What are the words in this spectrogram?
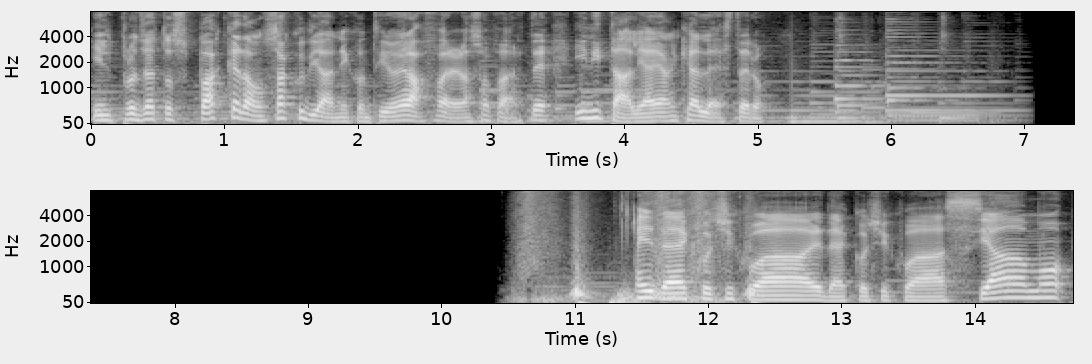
il progetto spacca da un sacco di anni e continuerà a fare la sua parte in Italia e anche all'estero. Ed eccoci qua, ed eccoci qua. Siamo,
